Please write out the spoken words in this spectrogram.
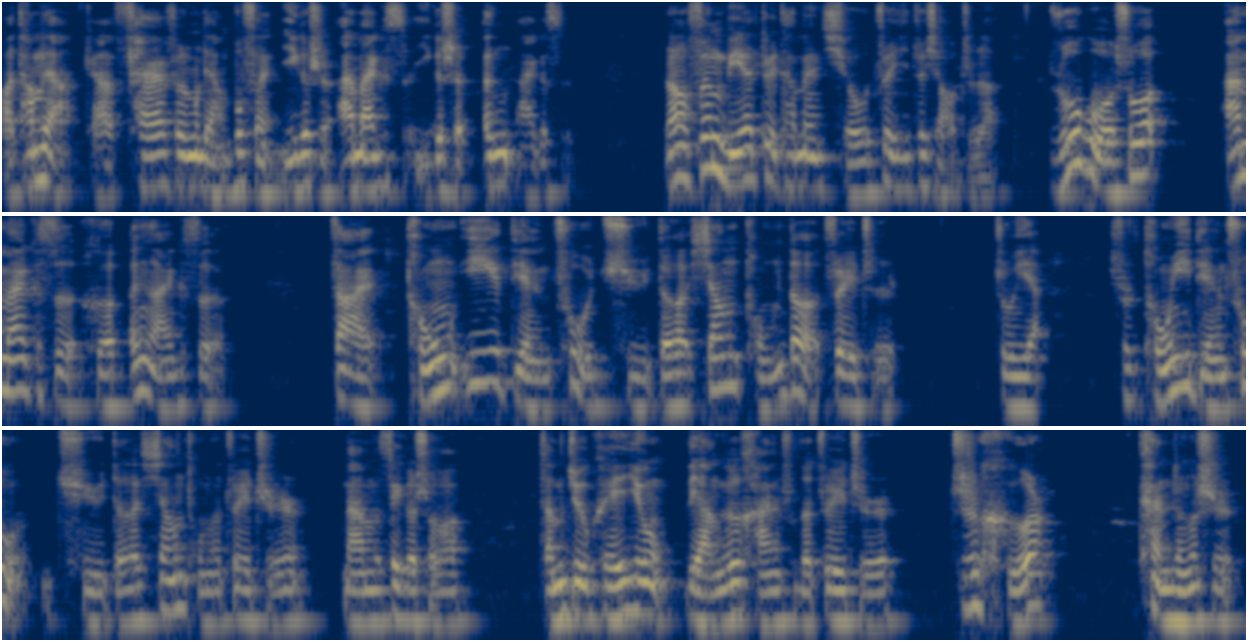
把它们俩给它拆分成两部分，一个是 m(x)，一个是 n(x)，然后分别对它们求最最小值。如果说 m(x) 和 n(x) 在同一点处取得相同的最值，注意啊。是同一点处取得相同的最值，那么这个时候，咱们就可以用两个函数的最值之和看成是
